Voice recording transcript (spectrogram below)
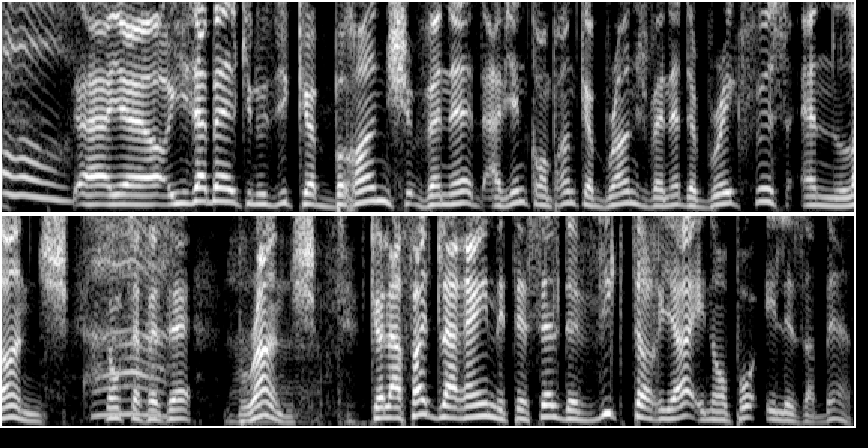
Oh. Euh, Il y a Isabelle qui nous dit que brunch venait, elle vient de comprendre que brunch venait de breakfast and lunch. Donc, ça faisait brunch. Que la fête de la reine était celle de Victoria et non pas Elisabeth.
